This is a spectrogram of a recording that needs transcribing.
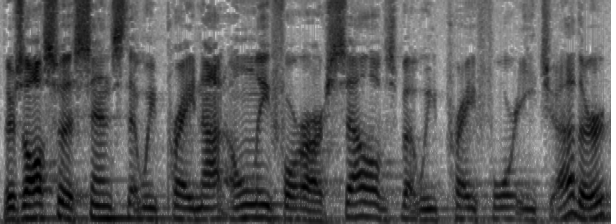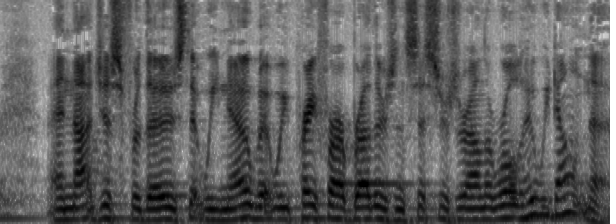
There's also a sense that we pray not only for ourselves, but we pray for each other, and not just for those that we know, but we pray for our brothers and sisters around the world who we don't know.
